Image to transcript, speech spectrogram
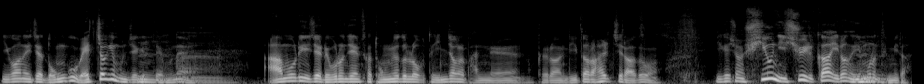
이거는 이제 농구 외적인 문제이기 음. 때문에 음. 아무리 이제 르브론 제임스가 동료들로부터 인정을 받는 그런 리더라 할지라도 이게 좀 쉬운 이슈일까 이런 의문은 음. 듭니다.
